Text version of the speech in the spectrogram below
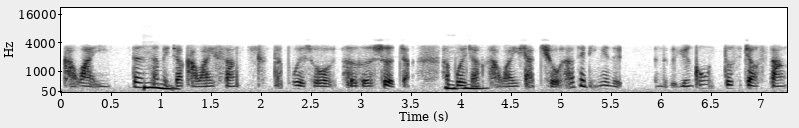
卡哇伊，但是他们也叫卡哇伊桑，他不会说和和社长，他不会叫卡哇伊小秋，他在里面的那个员工都是叫桑，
